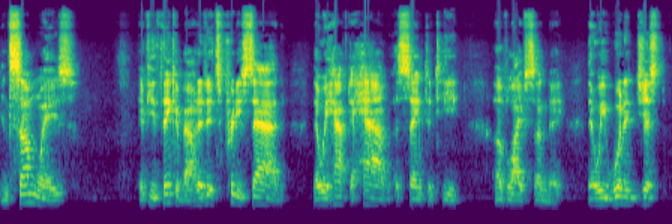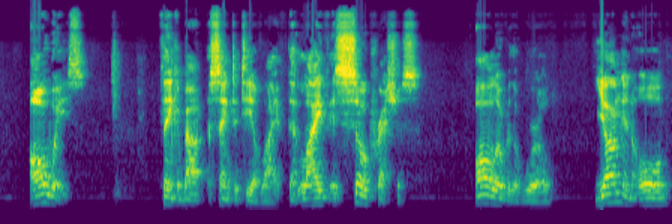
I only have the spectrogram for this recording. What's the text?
In some ways, if you think about it, it's pretty sad that we have to have a sanctity of life Sunday that we wouldn't just always think about a sanctity of life, that life is so precious all over the world, young and old.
